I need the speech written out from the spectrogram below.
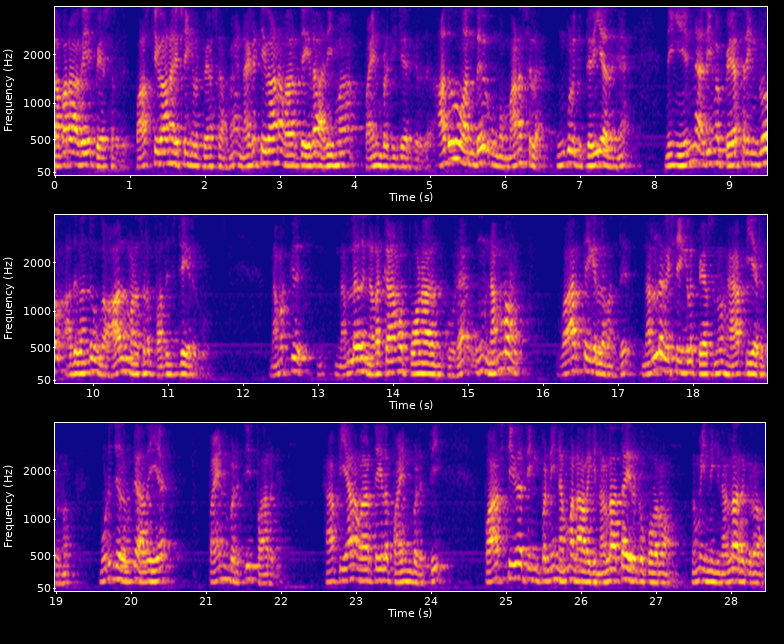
தவறாகவே பேசுறது. பாசிட்டிவான விஷயங்களை பேசாமல் நெகட்டிவான வார்த்தைகளை அதிகமாக பயன்படுத்திகிட்டே இருக்கிறது. அதுவும் வந்து உங்கள் மனசில் உங்களுக்கு தெரியாதுங்க. நீங்கள் என்ன அதிகமாக பேசுகிறீங்களோ அது வந்து உங்கள் ஆள் மனசில் பதிஞ்சிட்டே இருக்கும். நமக்கு நல்லது நடக்காமல் போனாலும் கூட உங் நம்ம வார்த்தைகளில் வந்து நல்ல விஷயங்களை பேசணும் ஹாப்பியாக இருக்கணும். முடிஞ்ச அளவுக்கு அதைய பயன்படுத்தி பாருங்கள் ஹாப்பியான வார்த்தைகளை பயன்படுத்தி பாசிட்டிவாக திங்க் பண்ணி நம்ம நாளைக்கு நல்லா தான் இருக்க போகிறோம் நம்ம இன்றைக்கி நல்லா இருக்கிறோம்.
